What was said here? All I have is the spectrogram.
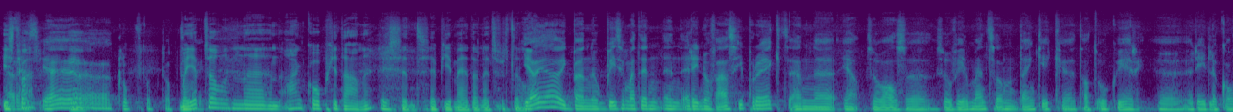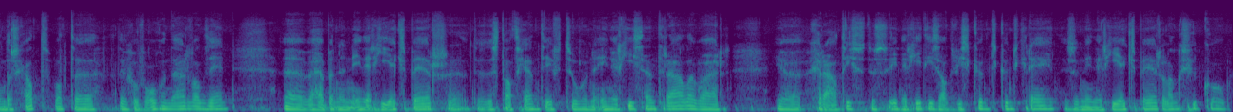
Is het waar? Ja, ja, ja, klopt, klopt, klopt. Maar je hebt wel een, een aankoop gedaan, hè, recent, heb je mij daarnet verteld. Ja, ja, ik ben ook bezig met een, een renovatieproject. En ja, zoals zoveel mensen denk ik dat ook weer redelijk onderschat, wat de gevolgen daarvan zijn. Uh, we hebben een energie-expert. Uh, de, stad Gent heeft zo'n energiecentrale waar je gratis dus energetisch advies kunt, kunt krijgen. Dus een energie-expert langsgekomen.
